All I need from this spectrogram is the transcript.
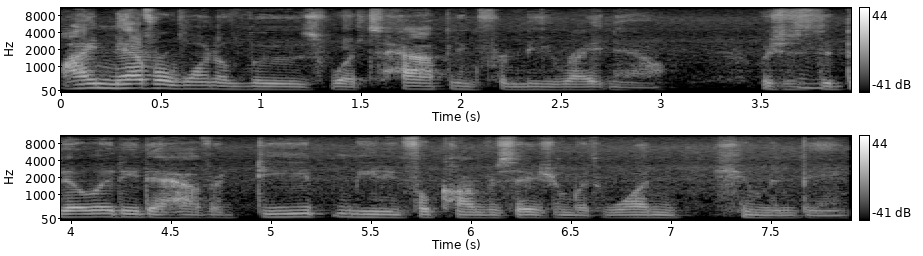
I never want to lose what's happening for me right now, which is mm-hmm. the ability to have a deep, meaningful conversation with one human being.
